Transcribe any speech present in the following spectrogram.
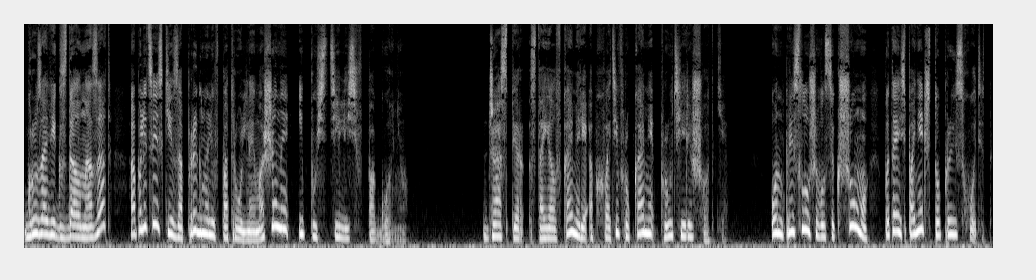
Грузовик сдал назад, а полицейские запрыгнули в патрульные машины и пустились в погоню. Джаспер стоял в камере, обхватив руками прутья решетки. Он прислушивался к шуму, пытаясь понять, что происходит.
